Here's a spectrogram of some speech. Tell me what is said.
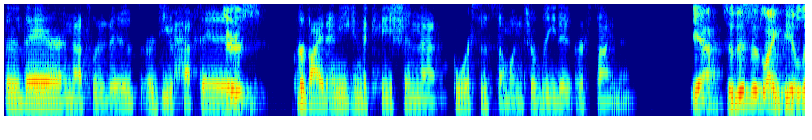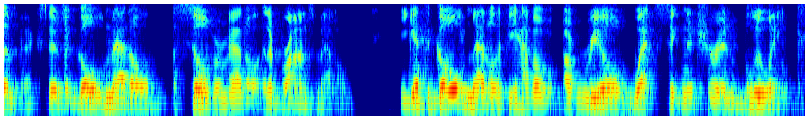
they're there and that's what it is? Or do you have to There's provide any indication that forces someone to read it or sign it? Yeah, so this is like the Olympics. There's a gold medal, a silver medal, and a bronze medal. You get the gold medal if you have a, a real wet signature in blue ink.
